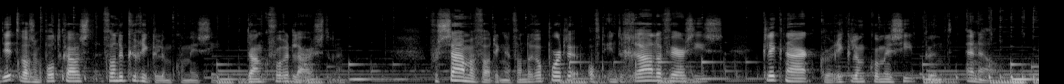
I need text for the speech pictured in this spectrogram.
Dit was een podcast van de Curriculumcommissie. Dank voor het luisteren. Voor samenvattingen van de rapporten of de integrale versies, klik naar curriculumcommissie.nl.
